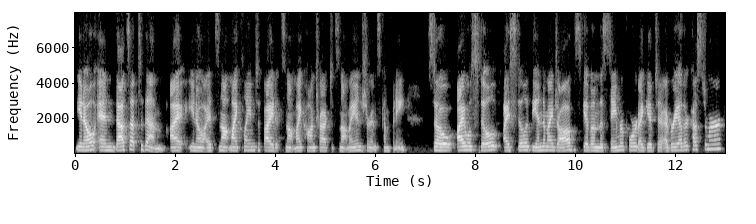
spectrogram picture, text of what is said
you know and that's up to them. I you know it's not my claim to fight. It's not my contract. It's not my insurance company. So i will still i still at the end of my jobs give them the same report i give to every other customer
